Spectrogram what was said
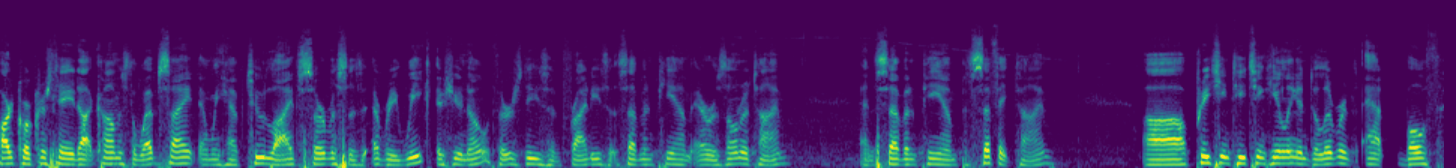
HardcoreChristianity.com is the website, and we have two live services every week, as you know, Thursdays and Fridays at 7 p.m. Arizona time and 7 p.m. Pacific time uh, preaching, teaching, healing, and deliverance at both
